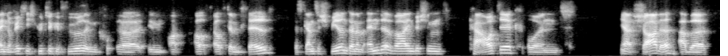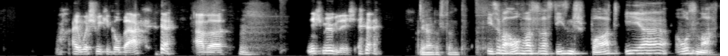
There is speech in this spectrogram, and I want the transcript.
ein richtig gutes Gefühl im, äh, im, auf, auf dem Feld, das ganze Spiel. Und dann am Ende war ein bisschen chaotisch und ja, schade, aber I wish we could go back. aber hm. nicht möglich. Ja, das stimmt. Ist aber auch was, was diesen Sport eher ausmacht,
